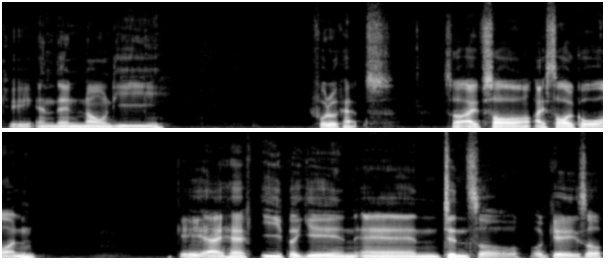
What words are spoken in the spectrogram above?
Okay, and then now the photo cards. So I saw I saw Gowon. Okay, I have Yves again and Jinsoul. Okay, so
